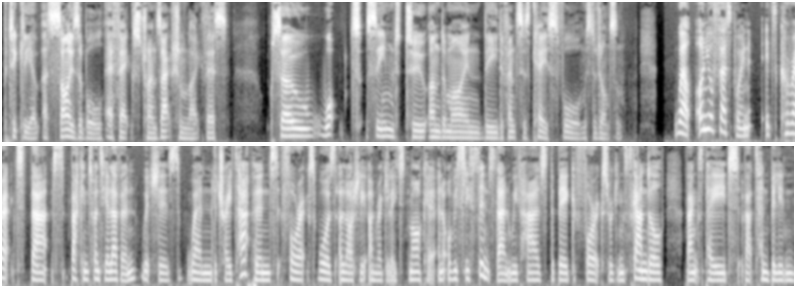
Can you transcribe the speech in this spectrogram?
particularly a, a sizable FX transaction like this. So, what seemed to undermine the defence's case for Mr. Johnson? Well, on your first point, it's correct that back in 2011, which is when the trades happened, Forex was a largely unregulated market. And obviously, since then, we've had the big Forex rigging scandal. Banks paid about $10 billion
